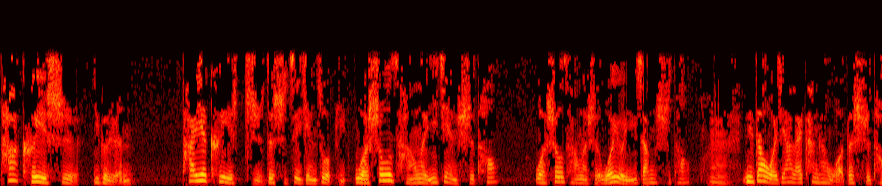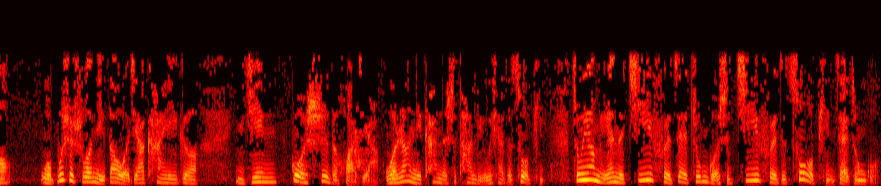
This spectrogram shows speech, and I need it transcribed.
它可以是一个人，它也可以指的是这件作品。我收藏了一件石涛，我收藏了是我有一张石涛。嗯，你到我家来看看我的石涛。我不是说你到我家看一个已经过世的画家，我让你看的是他留下的作品。中央美院的基弗在中国是基弗的作品在中国。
